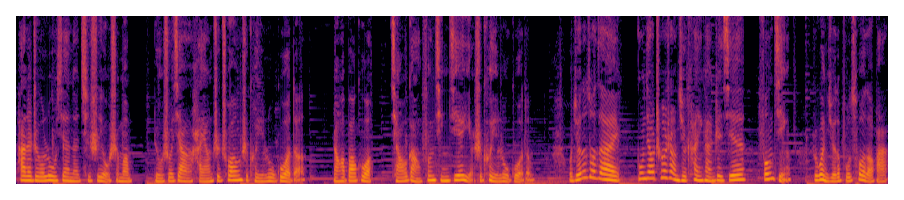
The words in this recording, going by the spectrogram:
它的这个路线呢，其实有什么？比如说像海洋之窗是可以路过的，然后包括桥港风情街也是可以路过的。我觉得坐在公交车上去看一看这些风景，如果你觉得不错的话，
